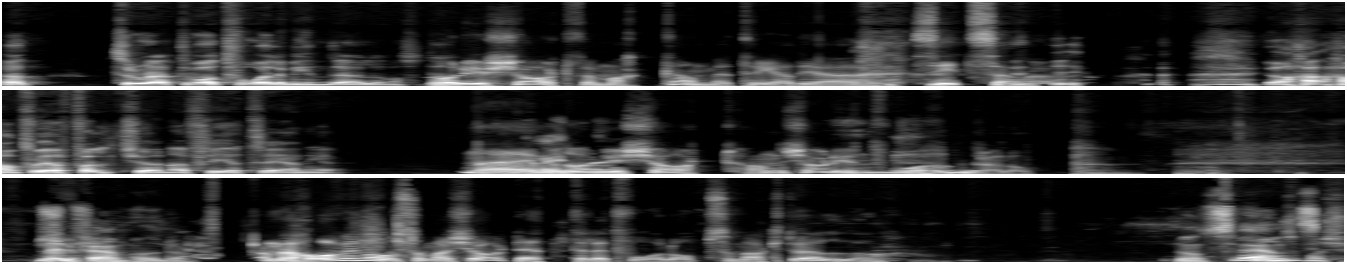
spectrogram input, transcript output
Jag tror att det var två eller mindre eller något sånt. Då är det ju kört för Mackan med tredje sitsen. ja, han får i alla fall inte köra några fria träningar. Nej, men då är det ju kört. Han körde ju 200 mm. lopp. Men, 2500. Men har vi någon som har kört ett eller två lopp som är aktuell då? Någon svensk?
